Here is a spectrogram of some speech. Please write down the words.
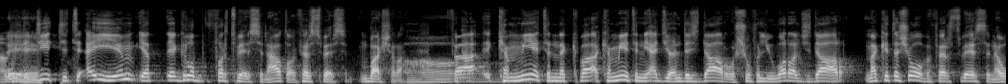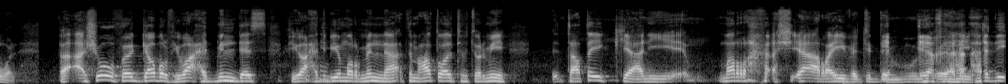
آه. وإذا إيه. جيت تت aim يقلب first person على طول first person مباشرة أوه. فكمية إنك كمية إني أجي عند جدار وأشوف اللي ورا الجدار ما كنت أشوفه ب first person أول فأشوفه قبل في واحد مندس في واحد بيمر منه ثم على طول ترميه تعطيك يعني مرة أشياء رهيبة جدا. يا أخي يعني هذه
